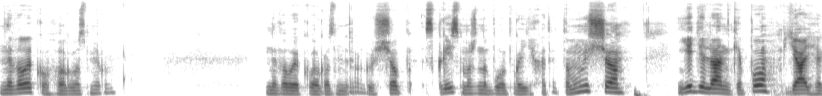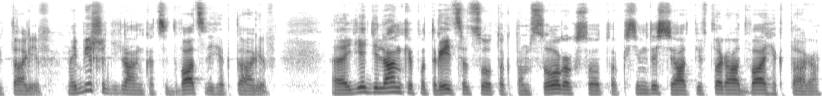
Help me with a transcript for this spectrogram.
невеликого розміру. Невеликого розміру, щоб скрізь можна було проїхати. Тому що є ділянки по 5 гектарів. Найбільша ділянка це 20 гектарів. Е, Є ділянки по 30 соток, там 40 соток, 70, 1,5-2 гектара.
